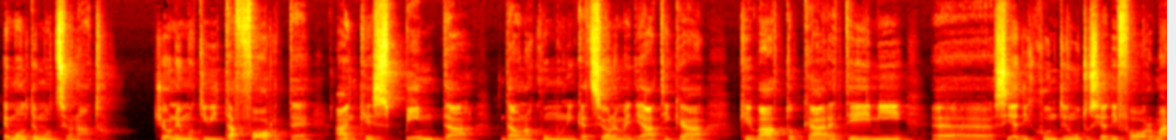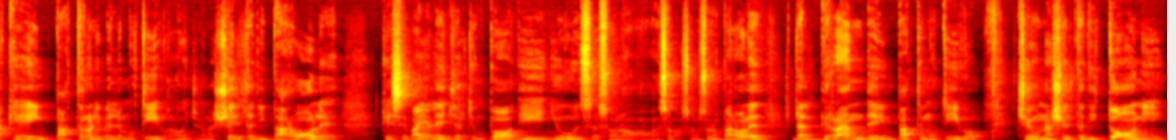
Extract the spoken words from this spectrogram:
è molto emozionato. C'è un'emotività forte, anche spinta da una comunicazione mediatica che va a toccare temi eh, sia di contenuto sia di forma che impattano a livello emotivo. No? C'è una scelta di parole che se vai a leggerti un po' di news sono, insomma, sono, sono parole dal grande impatto emotivo, c'è una scelta di toni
